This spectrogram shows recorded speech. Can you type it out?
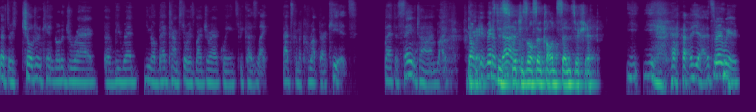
that their children can't go to drag or be read, you know, bedtime stories by drag queens because like that's gonna corrupt our kids. But at the same time, like don't get rid of guns. Which is also called censorship. Yeah yeah it's very weird.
